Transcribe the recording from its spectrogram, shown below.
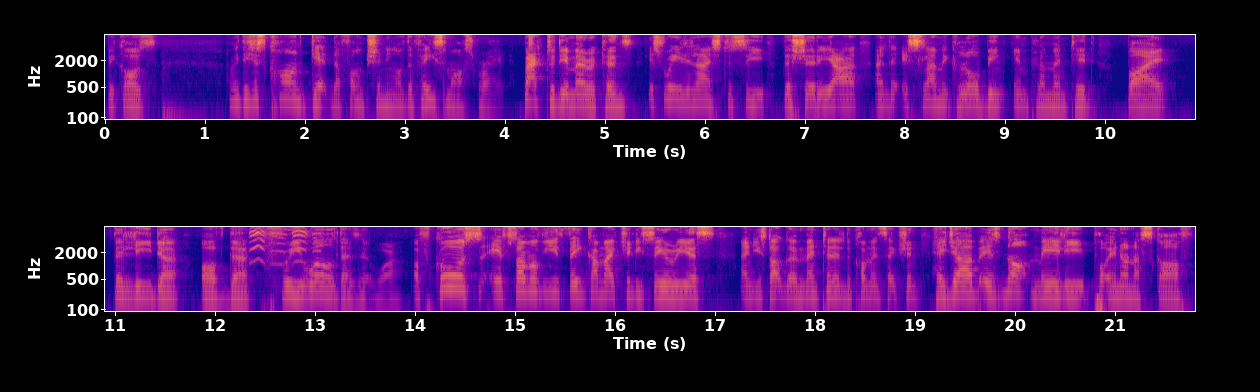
because I mean they just can't get the functioning of the face mask right. Back to the Americans, it's really nice to see the Sharia and the Islamic law being implemented by the leader of the free world as it were. Of course if some of you think I'm actually serious and you start going mental in the comment section, hijab is not merely putting on a scarf,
